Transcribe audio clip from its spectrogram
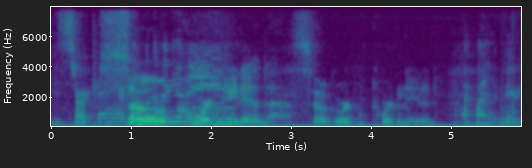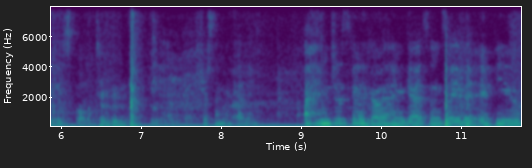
You start training yourself at the so beginning. coordinated. So co- coordinated. I find it very useful to hmm be ambidextrous in my cutting. I'm just gonna go ahead and guess and say that if you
